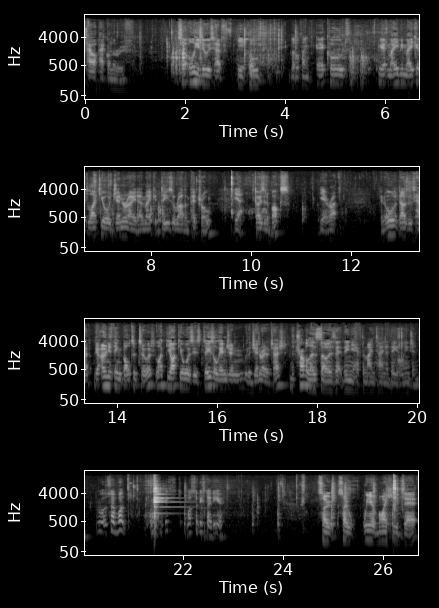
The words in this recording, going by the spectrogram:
power pack on the roof. So all you do is have air cooled little thing. air cooled, yeah, maybe make it like your generator, make it diesel rather than petrol. Yeah, Goes in a box, yeah, right. and all it does is have the only thing bolted to it, like, like yours is diesel engine with a generator attached. The trouble is though, is that then you have to maintain a diesel engine. Well, So what? What's the best, what's the best idea? So, so where my head's at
